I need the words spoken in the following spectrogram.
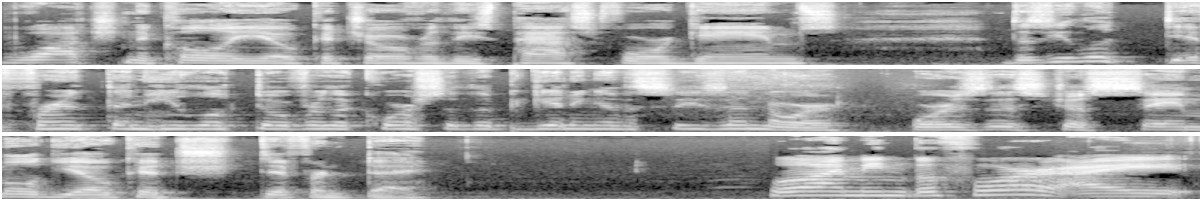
watched Nikola Jokic over these past four games. Does he look different than he looked over the course of the beginning of the season, or or is this just same old Jokic, different day? Well, I mean, before I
